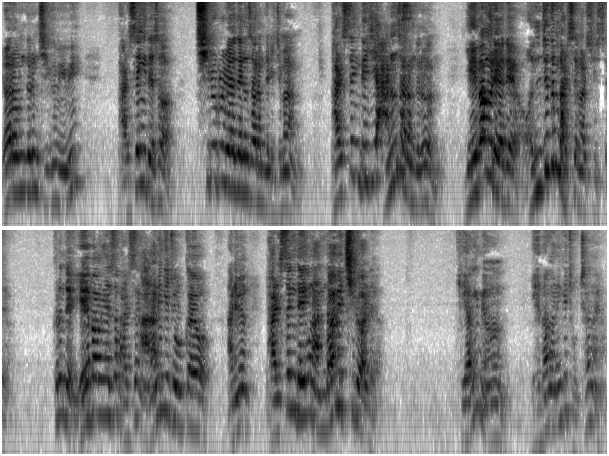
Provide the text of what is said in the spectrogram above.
여러분들은 지금 이미 발생이 돼서 치료를 해야 되는 사람들이지만 발생되지 않은 사람들은 예방을 해야 돼요. 언제든 발생할 수 있어요. 그런데 예방해서 발생 안 하는 게 좋을까요? 아니면 발생되고 난 다음에 치료할래요? 기왕이면 예방하는 게 좋잖아요.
